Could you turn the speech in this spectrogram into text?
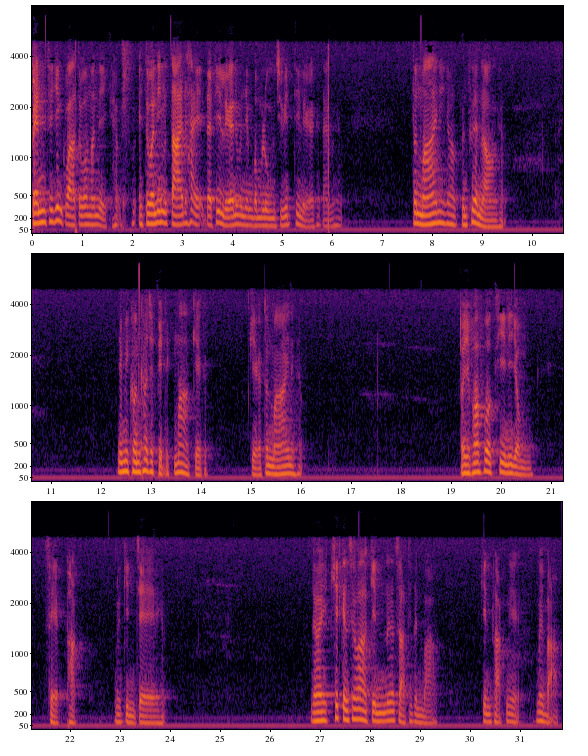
เป็นที่ยิ่งกว่าตัวมันอีกครับไอตัวนี้มันตายได้ แต่ที่เหลือนี่มันยังบำรุงชีวิตที่เหลือเข้าใจไหมครับต้นไม้นี่ก็เป็นเพื่อนเราครับ ยังมีคนเข้าใจผิดอีกมากเกี่ยวกับ เกี่ยวกับต้นไม้นะครับโดยเฉพาะพวกที่นิยมเสพผักหรือกินเจนะครับ โดยคิดกันซะว่ากินเนื้อสัตว์ที่เป็นบาป กินผักเนี่ย ไม่บาป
